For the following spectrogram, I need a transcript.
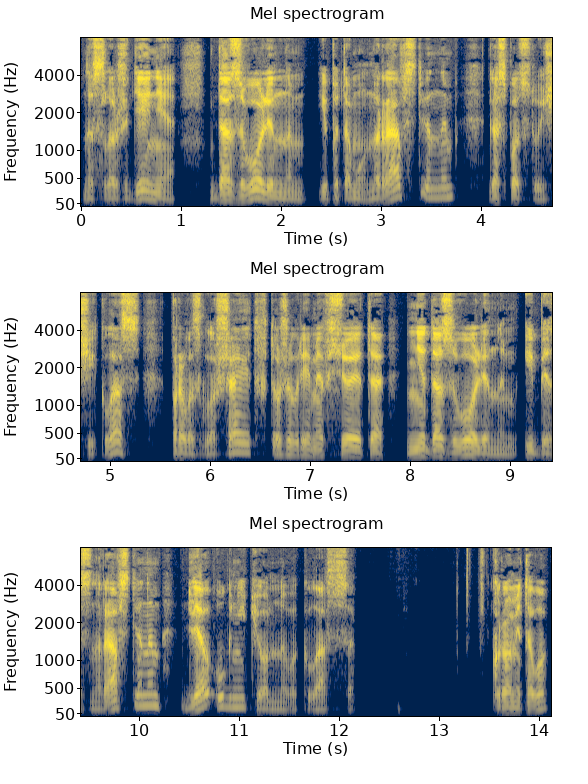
наслаждения, дозволенным и потому нравственным, господствующий класс провозглашает в то же время все это недозволенным и безнравственным для угнетенного класса. Кроме того,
